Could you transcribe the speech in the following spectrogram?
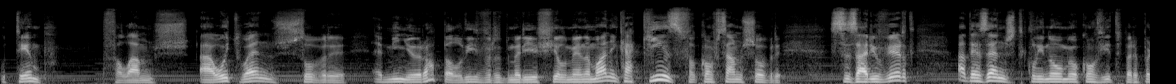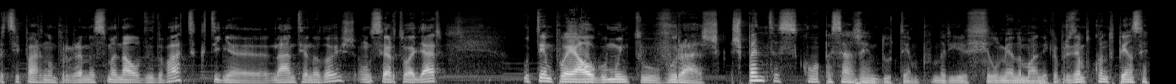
O tempo, falámos há oito anos sobre a minha Europa, livro de Maria Filomena Mónica, há 15 conversámos sobre Cesário Verde. Há 10 anos declinou o meu convite para participar num programa semanal de debate que tinha na Antena 2, Um Certo Olhar. O tempo é algo muito voraz. Espanta-se com a passagem do tempo, Maria Filomena Mónica. Por exemplo, quando pensa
